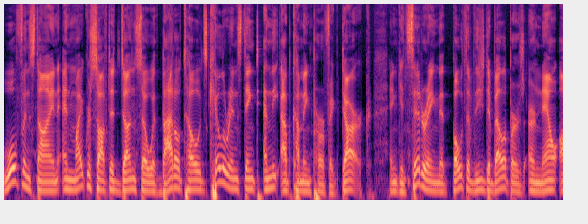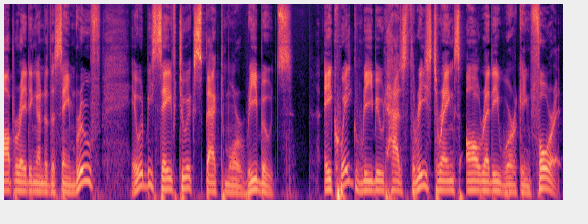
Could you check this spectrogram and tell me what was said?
Wolfenstein, and Microsoft has done so with Battletoads, Killer Instinct, and the upcoming Perfect Dark. And considering that both of these developers are now operating under the same roof, it would be safe to expect more reboots. A Quake reboot has three strengths already working for it.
